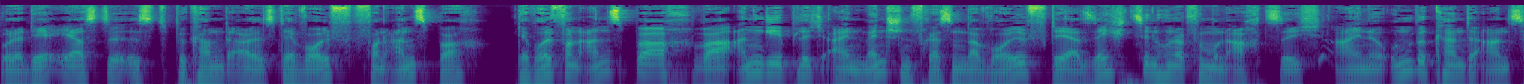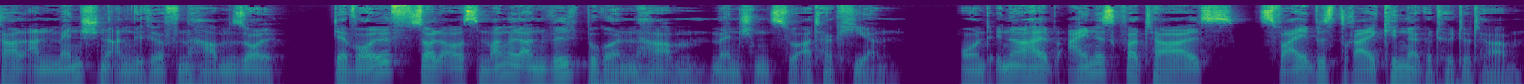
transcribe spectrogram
oder der erste ist bekannt als der Wolf von Ansbach. Der Wolf von Ansbach war angeblich ein menschenfressender Wolf, der 1685 eine unbekannte Anzahl an Menschen angegriffen haben soll. Der Wolf soll aus Mangel an Wild begonnen haben, Menschen zu attackieren. Und innerhalb eines Quartals zwei bis drei Kinder getötet haben.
